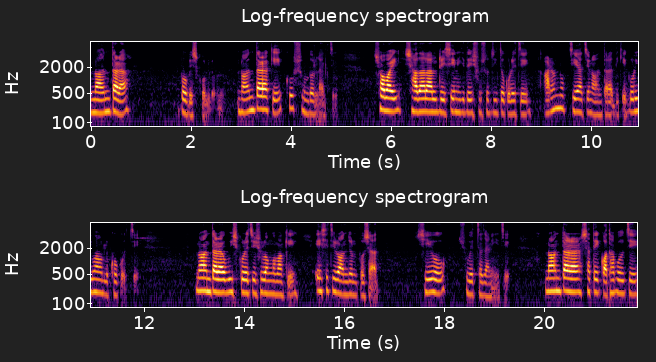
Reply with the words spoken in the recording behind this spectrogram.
নয়নতারা প্রবেশ করল। নয়নতারাকে খুব সুন্দর লাগছে। সবাই সাদা লাল ড্রেসে নিজেদের সুসজ্জিত করেছে। আরণ্যক চেয়ে আছে নয়নতারার দিকে। গরিমাও লক্ষ্য করছে। নয়নতারা উইশ করেছে সুরঙ্গমাকে এসেছে রঞ্জন প্রসাদ। সেও শুভেচ্ছা জানিয়েছে। নয়নতারার সাথে কথা বলছে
